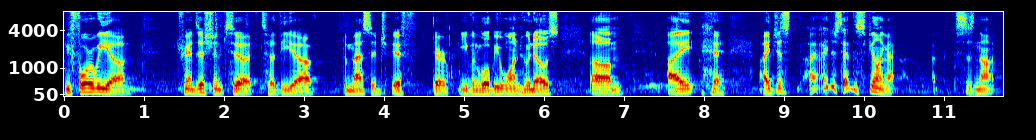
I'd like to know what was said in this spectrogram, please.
Before we uh, transition to, to the, uh, the message, if there even will be one, who knows, um, I, I, just, I, I just have this feeling. I, I, this is not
